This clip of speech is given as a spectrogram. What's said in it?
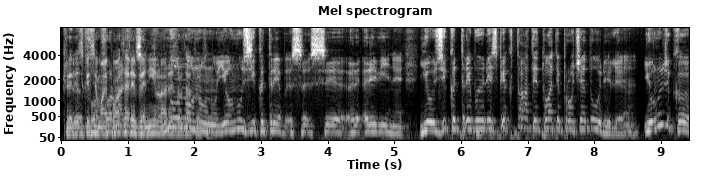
credeți că for- se mai poate formalitățile. reveni la nu, rezultatul? Nu, nu, nu, eu nu zic că trebuie să se re- revine. Eu zic că trebuie respectate toate procedurile. Eu nu zic că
